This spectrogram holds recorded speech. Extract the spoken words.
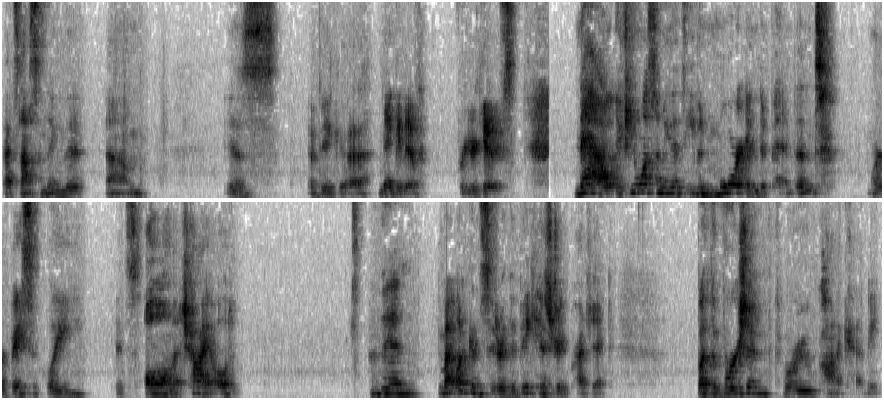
that's not something that um, is a big uh, negative for your kids. Now, if you want something that's even more independent, where basically it's all on the child, then you might want to consider the Big History Project, but the version through Khan Academy.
